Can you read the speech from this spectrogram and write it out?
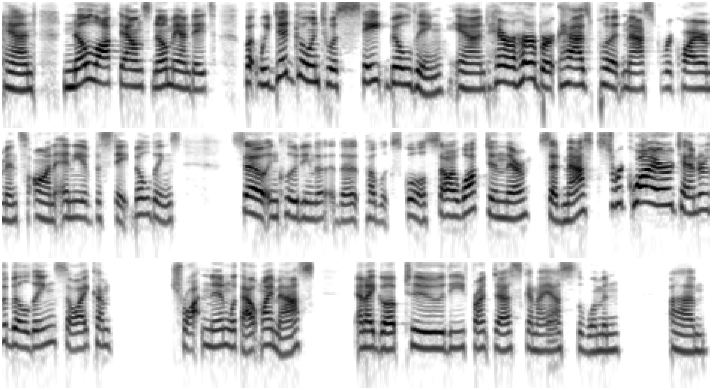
And no lockdowns, no mandates. But we did go into a state building, and Hera Herbert has put mask requirements on any of the state buildings. So, including the, the public schools. So I walked in there, said masks required to enter the building. So I come trotting in without my mask. And I go up to the front desk and I ask the woman, um,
